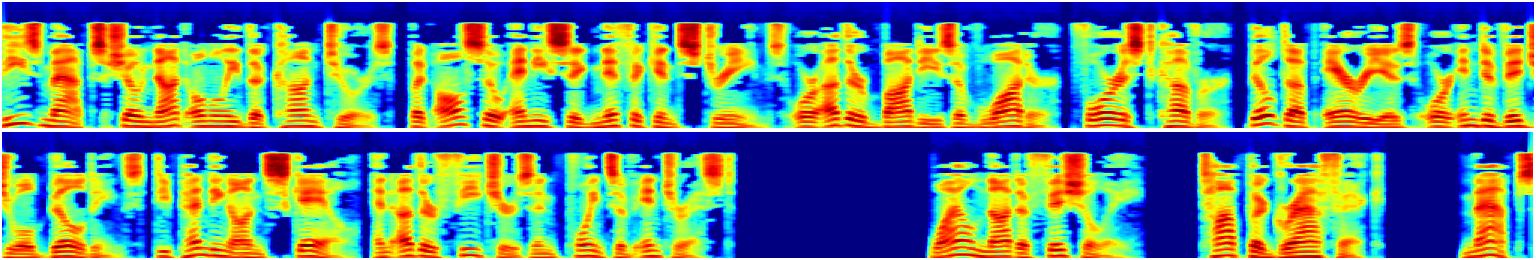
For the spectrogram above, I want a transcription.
These maps show not only the contours, but also any significant streams or other bodies of water, forest cover, built-up areas or individual buildings depending on scale, and other features and points of interest. While not officially topographic maps,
